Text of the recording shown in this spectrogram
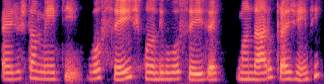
é, justamente vocês, quando eu digo vocês, é, mandaram pra gente,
